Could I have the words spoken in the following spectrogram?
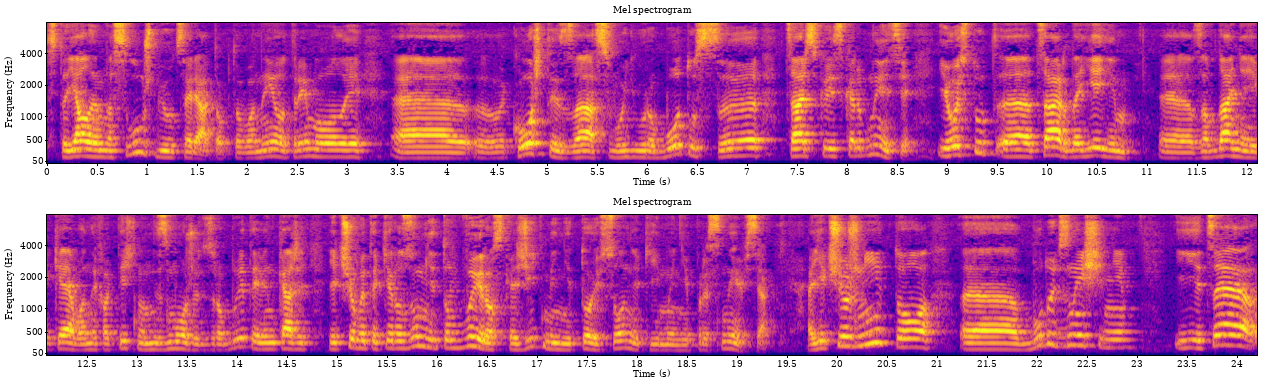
стояли на службі у царя, тобто вони отримували е, кошти за свою роботу з царської скарбниці. І ось тут е, цар дає їм е, завдання, яке вони фактично не зможуть зробити. Він каже: якщо ви такі розумні, то ви розкажіть мені той сон, який мені приснився. А якщо ж ні, то е, будуть знищені. І це,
